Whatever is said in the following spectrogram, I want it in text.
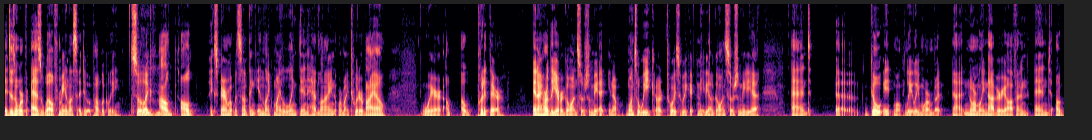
it doesn't work as well for me unless I do it publicly. So like mm-hmm. I'll I'll experiment with something in like my LinkedIn headline or my Twitter bio, where I'll, I'll put it there, and I hardly ever go on social media. You know, once a week or twice a week, maybe I'll go on social media, and uh, go in. Well, lately more, but uh, normally not very often, and I'll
